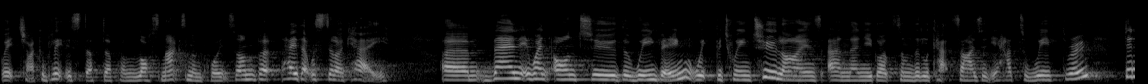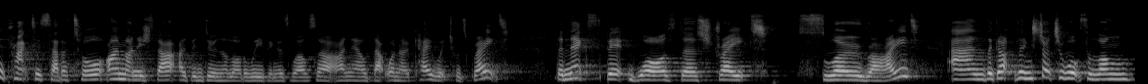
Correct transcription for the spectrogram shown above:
which I completely stuffed up and lost maximum points on, but hey, that was still okay. Um, then it went on to the weaving between two lines and then you got some little cat's eyes that you had to weave through. Didn't practice that at all. I managed that. I've been doing a lot of weaving as well, so I nailed that one okay, which was great. The next bit was the straight, slow ride. And the, the instructor walks along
